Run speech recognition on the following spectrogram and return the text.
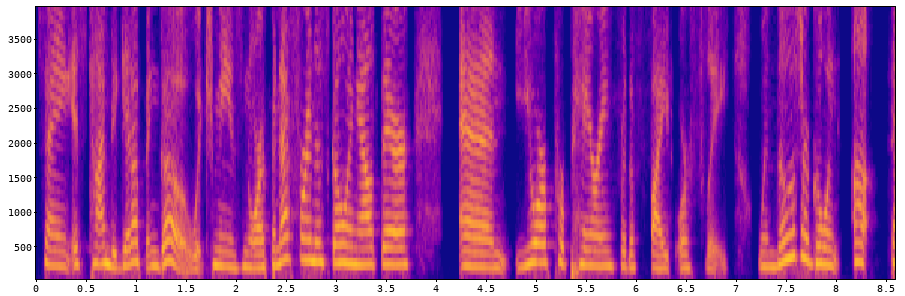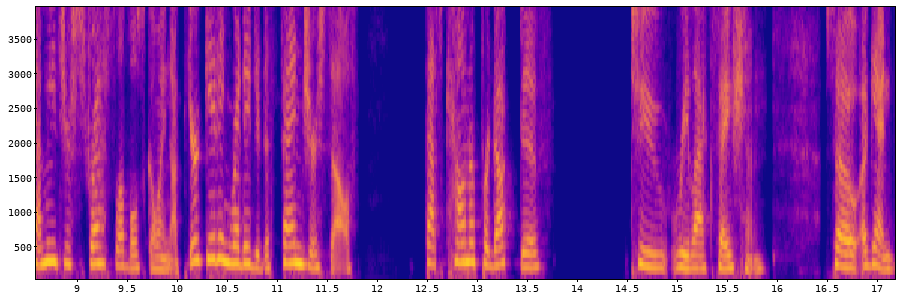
saying it's time to get up and go which means norepinephrine is going out there and you're preparing for the fight or flee. When those are going up that means your stress levels going up. You're getting ready to defend yourself. That's counterproductive to relaxation. So again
